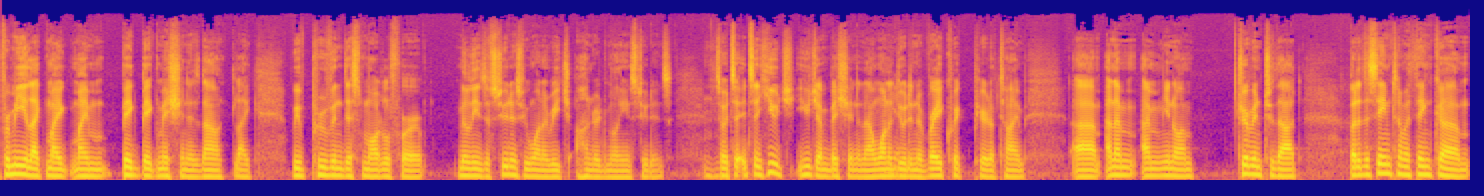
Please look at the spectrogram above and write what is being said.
for me, like my my big big mission is now like we've proven this model for millions of students. We want to reach 100 million students. Mhm. So it's a, it's a huge huge ambition, and I want to do it in a very quick period of time. Um, and I'm I'm you know I'm driven to that, but at the same time, I think um,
